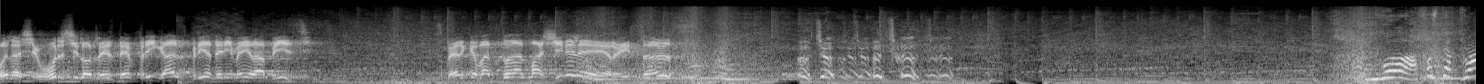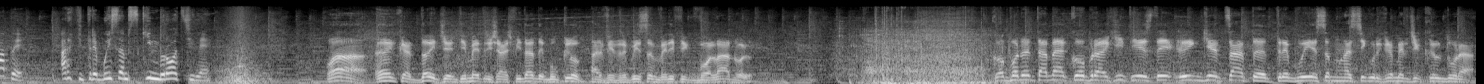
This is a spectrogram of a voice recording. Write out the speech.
Până și urșilor le este frig azi, prietenii mei rapizi. Sper că v-ați tunat mașinile, racers! Wow, a fost pe aproape! Ar fi trebuit să-mi schimb roțile. Ua, încă 2 cm și aș fi dat de bucluc. Ar fi trebuit să-mi verific volanul. Componenta mea Cobra Hit este înghețată. Trebuie să mă asigur că merge căldura.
